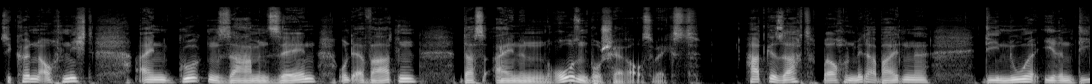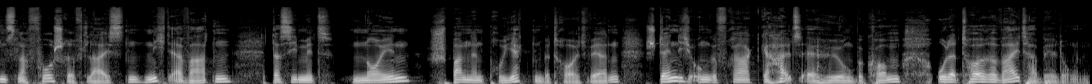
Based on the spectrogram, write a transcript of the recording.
Sie können auch nicht einen Gurkensamen säen und erwarten, dass einen Rosenbusch herauswächst. Hart gesagt brauchen Mitarbeitende, die nur ihren Dienst nach Vorschrift leisten, nicht erwarten, dass sie mit neuen, spannenden Projekten betreut werden, ständig ungefragt Gehaltserhöhung bekommen oder teure Weiterbildungen.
